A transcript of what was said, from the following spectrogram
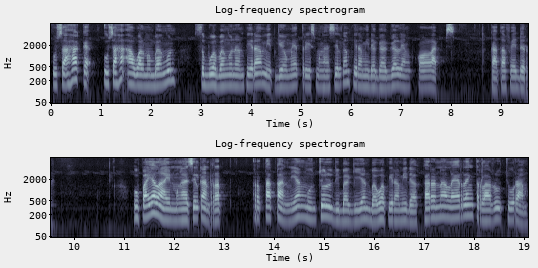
Usaha ke usaha awal membangun sebuah bangunan piramid geometris menghasilkan piramida gagal yang kolaps, kata Feder. Upaya lain menghasilkan ret retakan yang muncul di bagian bawah piramida karena lereng terlalu curam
